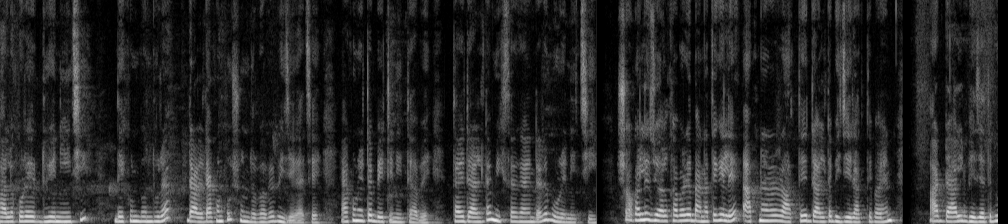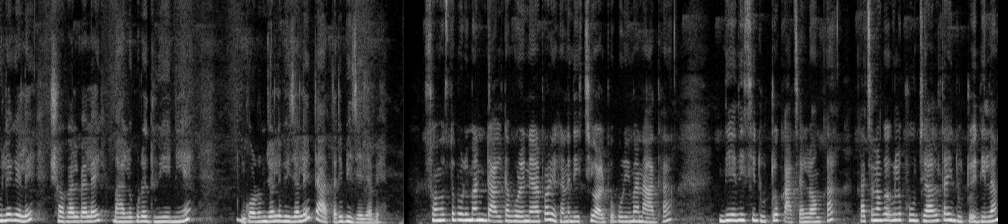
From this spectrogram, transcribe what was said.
ভালো করে ধুয়ে নিয়েছি। দেখুন বন্ধুরা, ডালটা এখন খুব সুন্দরভাবে ভিজে গেছে। এখন এটা বেটে নিতে হবে। তাই ডালটা মিক্সার গ্রাইন্ডারে ভরে নিচ্ছি। সকালে জলখাবারে বানাতে গেলে আপনারা রাতে ডালটা ভিজিয়ে রাখতে পারেন। আর ডাল ভেজাতে ভুলে গেলে সকালবেলায় ভালো করে ধুয়ে নিয়ে গরম জলে ভেজালে তাড়াতাড়ি ভিজে যাবে। সমস্ত পরিমাণ ডালটা ভরে নেওয়ার পর এখানে দিচ্ছি অল্প পরিমাণ আদা। দিয়ে দিচ্ছি দুটো কাঁচা লঙ্কা। কাঁচা লঙ্কাগুলো খুব ঝাল, তাই দুটোই দিলাম।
